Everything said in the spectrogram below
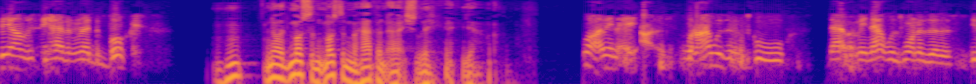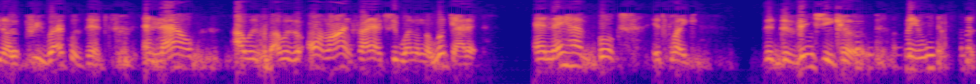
they obviously haven't read the book Mm-hmm. No, most of them, most of them haven't actually. yeah. Well, I mean, I, when I was in school, that I mean that was one of the you know the prerequisites. And now I was I was online because I actually went in to look at it, and they have books. It's like the Da Vinci Code. I mean, what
